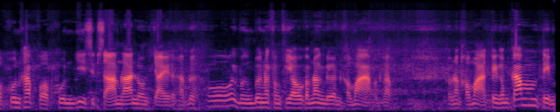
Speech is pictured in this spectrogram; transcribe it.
ขอบคุณครับ ขอบคุณ 23 ล้านดวงใจนะครับเด้อโอ้ยเบิ่งเบิ่งนักท่องเที่ยวกำลังเดินเข้ามาพุ่นครับกำลังเข้ามาเป็นกำกำเต็ม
